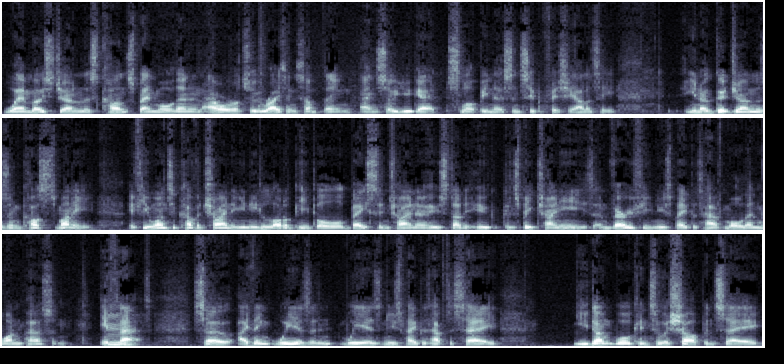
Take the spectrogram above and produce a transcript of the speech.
where most journalists can't spend more than an hour or two writing something, and so you get sloppiness and superficiality. You know, good journalism costs money. If you want to cover China, you need a lot of people based in China who study who can speak Chinese, and very few newspapers have more than one person, if mm. that. So I think we as a, we as newspapers have to say, you don't walk into a shop and say,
